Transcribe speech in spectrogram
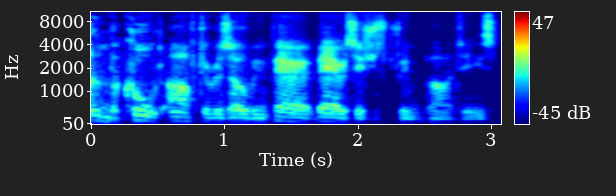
And the court, after resolving various issues between parties,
